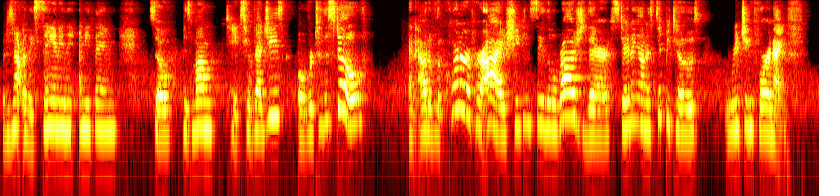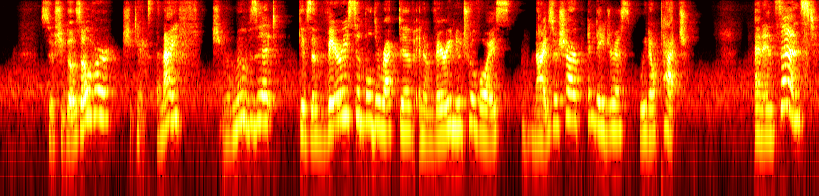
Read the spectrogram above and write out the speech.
but he's not really saying anything. So his mom takes her veggies over to the stove, and out of the corner of her eye, she can see little Raj there standing on his tippy toes, reaching for a knife. So she goes over, she takes the knife, she removes it, gives a very simple directive in a very neutral voice knives are sharp and dangerous, we don't touch. And incensed,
